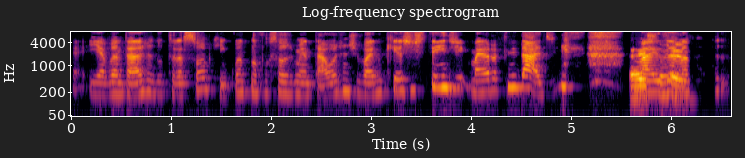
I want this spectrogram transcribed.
É, e a vantagem do ultrassom, é porque enquanto não for saúde mental, a gente vai no que a gente tem de maior afinidade. É Mas a vantagem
